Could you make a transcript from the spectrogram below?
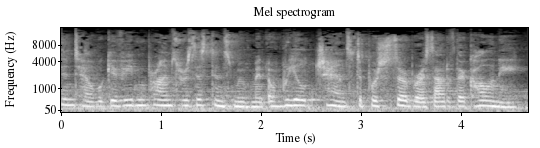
Intel will give Eden Prime's resistance movement a real chance to push Cerberus out of their colony.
